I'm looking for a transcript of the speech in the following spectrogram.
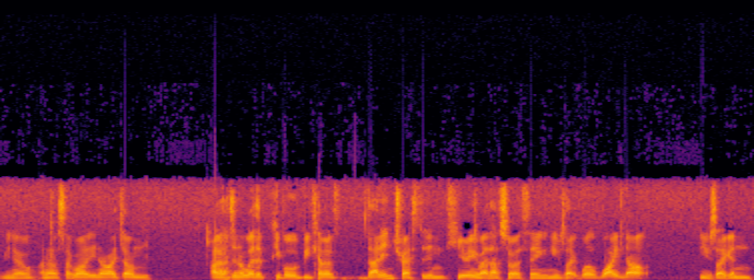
you know? And I was like, well, you know, I don't, I don't know whether people would be kind of that interested in hearing about that sort of thing. And he was like, well, why not? He was like, and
